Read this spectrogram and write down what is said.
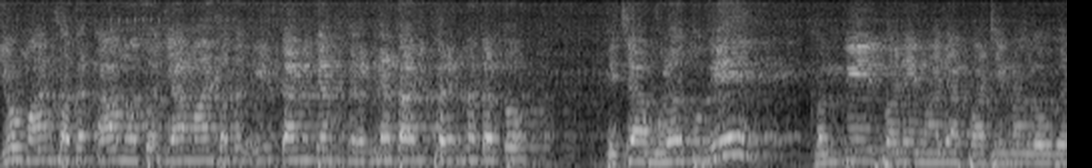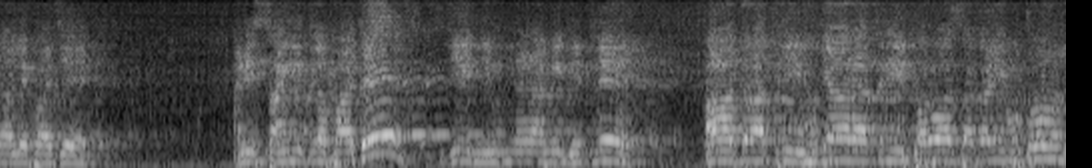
जो माणसाचं काम होतं ज्या माणसाचं नीट काम आहे त्या करण्याचा आम्ही प्रयत्न करतो. त्याच्यामुळं तुम्ही खंबीरपणे माझ्या पाठीमागं उभे राहिले पाहिजे. आणि सांगितलं पाहिजे जे निर्णय आम्ही घेतले आज रात्री उद्या रात्री परवा सकाळी उठून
